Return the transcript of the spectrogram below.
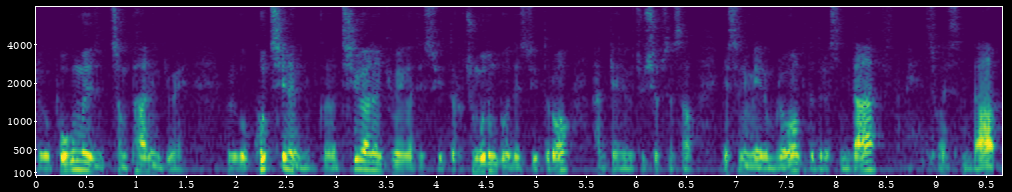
그리고 복음을 전파하는 교회 그리고 고치는 그런 치유하는 교회가 될 수 있도록 중고등부가 될 수 있도록 함께 하여 주시옵소서 예수님의 이름으로 기도드렸습니다. 아멘. 수고하셨습니다.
